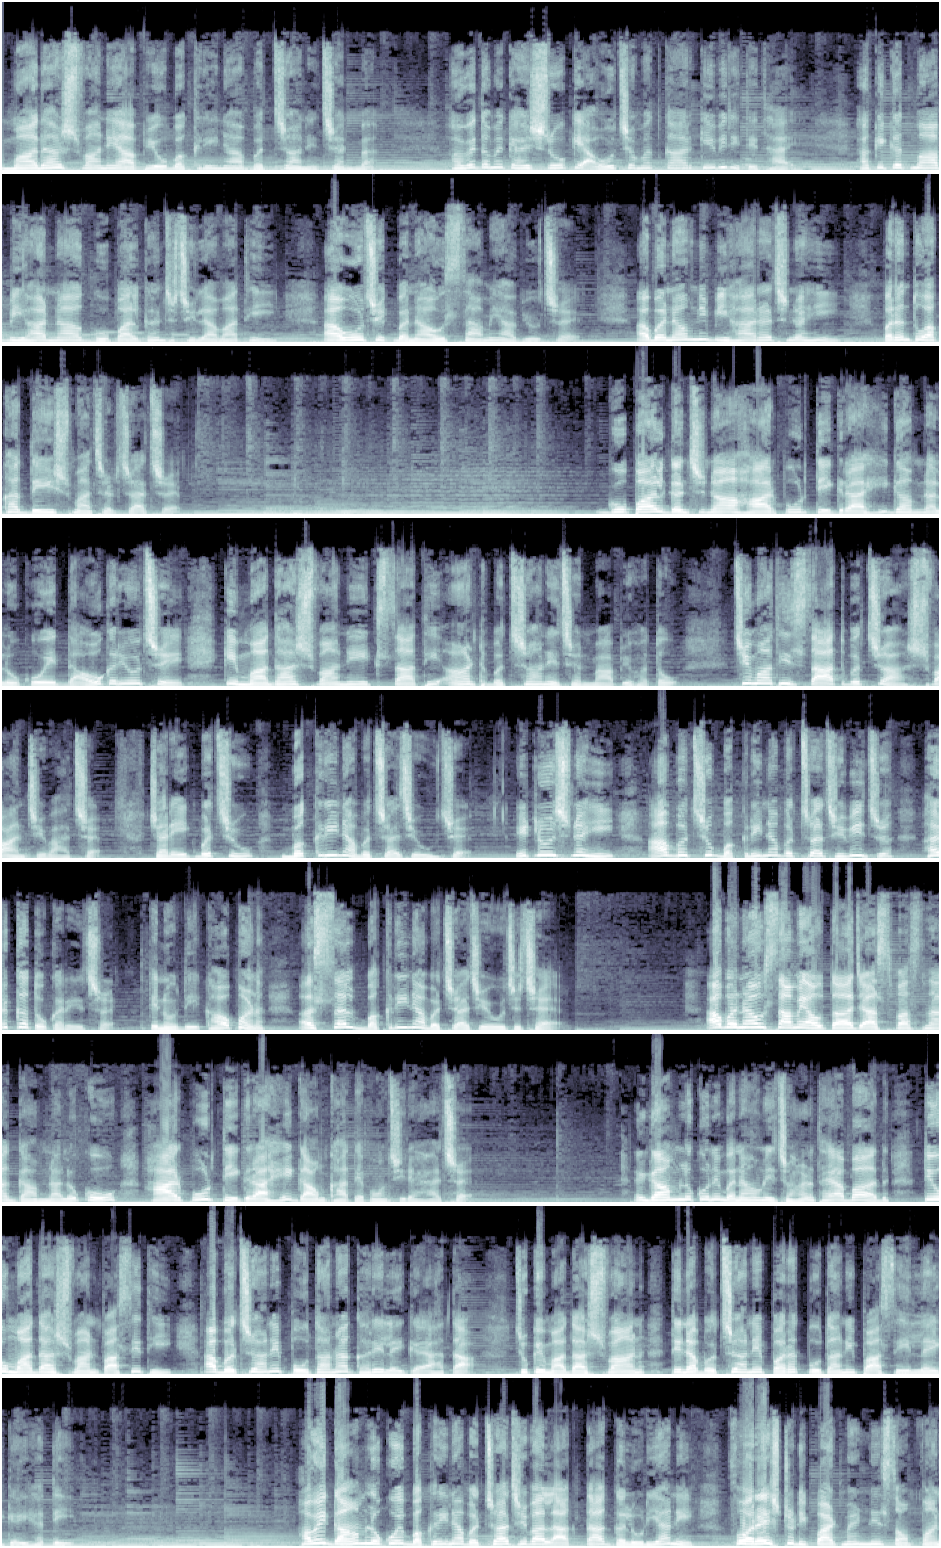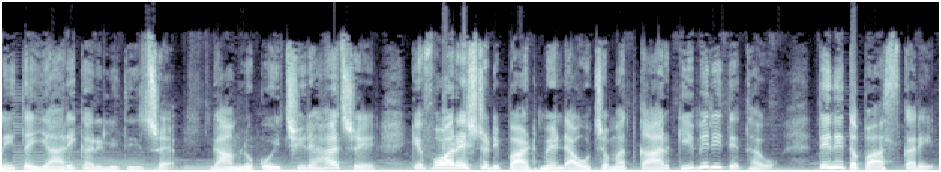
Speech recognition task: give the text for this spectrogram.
માદા શ્વાને આપ્યો બકરીના બચ્ચાને જન્મ. હવે તમે કહેશો કે આવો ચમત્કાર કેવી રીતે થાય? હકીકતમાં બિહારના ગોપાલગંજ જિલ્લામાંથી આવો જ એક બનાવ સામે આવ્યો છે. આ બનાવની બિહાર જ નહીં, પરંતુ આખા દેશમાં ચર્ચા છે. ગોપાલગંજના હારપુર તેગરાહી ગામના લોકોએ દાવો કર્યો છે કે માદા શ્વાને એક સાથે આઠ બચ્ચાને જન્મ આપ્યો હતો, જેમાંથી સાત બચ્ચા શ્વાન જેવા છે. જ્યારે એક બચ્ચું બકરીના બચ્ચા જેવું છે. એટલું જ નહીં, આ બચ્ચું બકરીના બચ્ચા જેવી જ હરકતો કરે છે. તેનો દેખાવ પણ અસલ બકરીના બચ્ચા જેવો જ છે. આ બનાવ સામે આવતા જ આસપાસના ગામના લોકો હારપુર તેગરાહે ગામ ખાતે પહોંચી રહ્યા છે. ગામ લોકોને બનાવની જાણ થયા બાદ તેઓ માદા શ્વાન પાસેથી આ બચ્ચાને પોતાના ઘરે લઈ ગયા હતા. જોકે માદા શ્વાન તેના બચ્ચાને પરત પોતાની પાસે લઈ ગઈ હતી. હવે ગામ લોકોએ બકરીના બચ્ચા જેવા લાગતા ગલુડિયાને ફોરેસ્ટ ડિપાર્ટમેન્ટને સોંપવાની તૈયારી કરી લીધી છે. ગામ લોકો ઈચ્છી રહ્યા છે કે ફોરેસ્ટ ડિપાર્ટમેન્ટ આવો ચમત્કાર કેવી રીતે થયો તેની તપાસ કરે.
